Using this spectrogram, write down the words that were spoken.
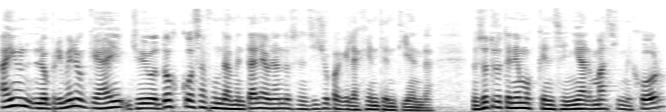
Hay un, lo primero que hay, yo digo dos cosas fundamentales hablando sencillo para que la gente entienda. Nosotros tenemos que enseñar más y mejor,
